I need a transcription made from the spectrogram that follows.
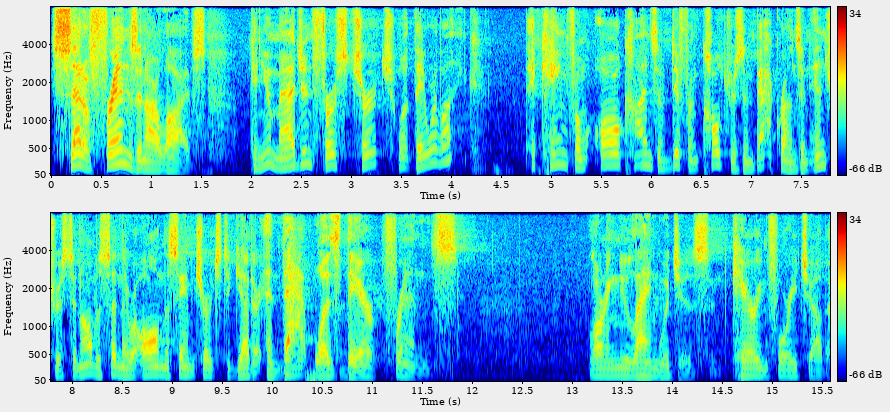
set of friends in our lives. Can you imagine First Church, what they were like? They came from all kinds of different cultures and backgrounds and interests, and all of a sudden they were all in the same church together, and that was their friends. Learning new languages and caring for each other.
